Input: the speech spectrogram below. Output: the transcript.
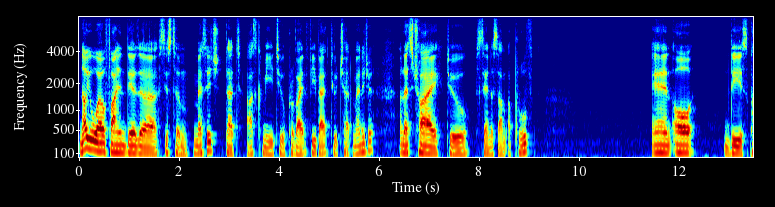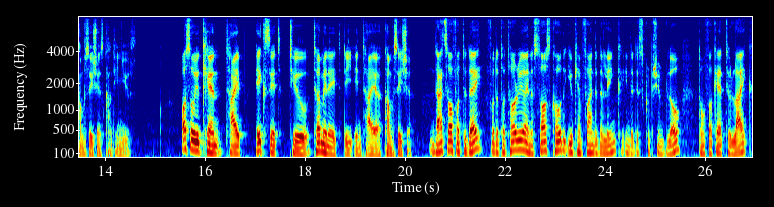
Now you will find there's a system message that asks me to provide feedback to chat manager. Let's try to send some approve. And all these conversations continues. Also, you can type exit to terminate the entire conversation. That's all for today. For the tutorial and the source code, you can find the link in the description below. Don't forget to like,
